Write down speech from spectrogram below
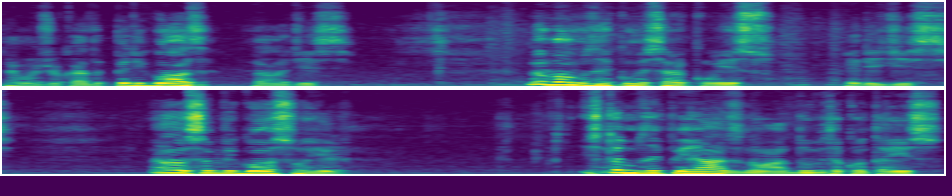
É uma jogada perigosa, ela disse. Não vamos recomeçar com isso, ele disse. Ela se obrigou a sorrir. Estamos empenhados, não há dúvida quanto a isso.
